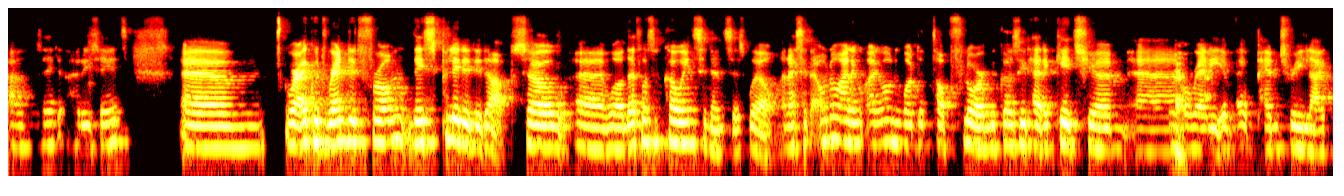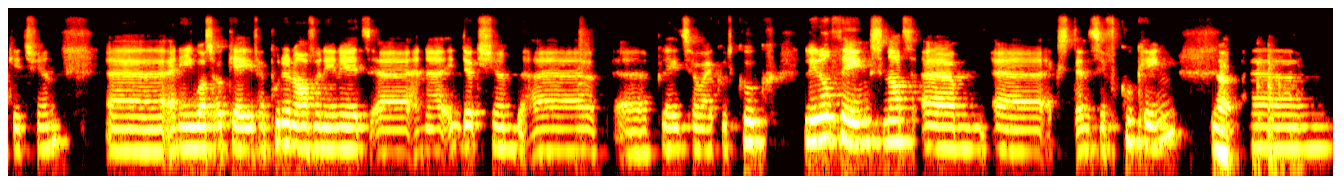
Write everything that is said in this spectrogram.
uh, how do you say it? Um, where I could rent it from, they split it up. So, uh, well, that was a coincidence as well. And I said, oh no, I, I only want the top floor because it had a kitchen uh, yeah. already, a, a pantry-like kitchen. Uh, and he was okay if I put an oven in it uh, and an induction uh, uh, plate so I could cook little things, not um, extensive cooking. Yeah. Um,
